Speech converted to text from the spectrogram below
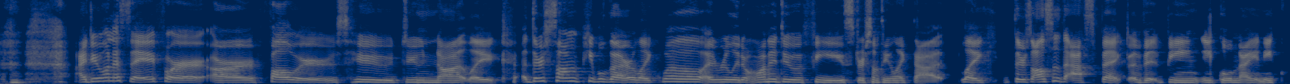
I do want to say for our followers who do not like, there's some people that are like, well, I really don't want to do a feast or something like that. Like, there's also the aspect of it being equal night and equal,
